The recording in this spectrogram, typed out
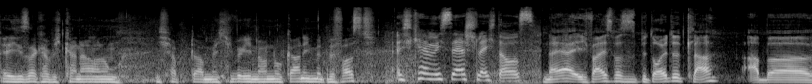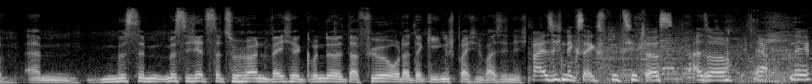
ehrlich gesagt habe ich keine Ahnung. Ich habe da mich wirklich noch, noch gar nicht mit befasst. Ich kenne mich sehr schlecht aus. Naja, ich weiß, was es bedeutet, klar. Aber ähm, müsste, müsste ich jetzt dazu hören, welche Gründe dafür oder dagegen sprechen, weiß ich nicht. Weiß ich nichts Explizites. Also, ja, nee.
